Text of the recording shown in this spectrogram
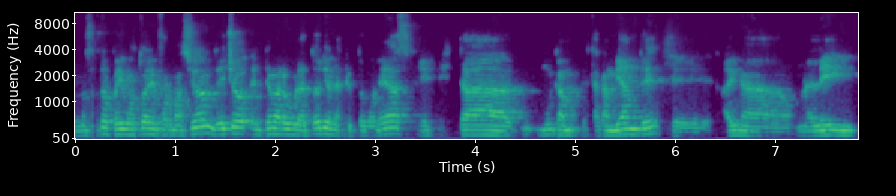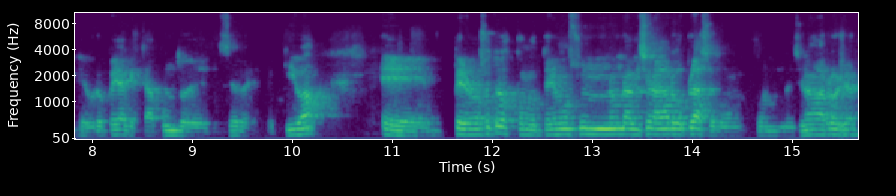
nosotros pedimos toda la información. De hecho, el tema regulatorio en las criptomonedas eh, está, muy está cambiante. Eh, hay una, una, ley europea que está a punto de, ser efectiva. pero nosotros, como tenemos una visión a largo plazo, como, mencionaba Roger,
